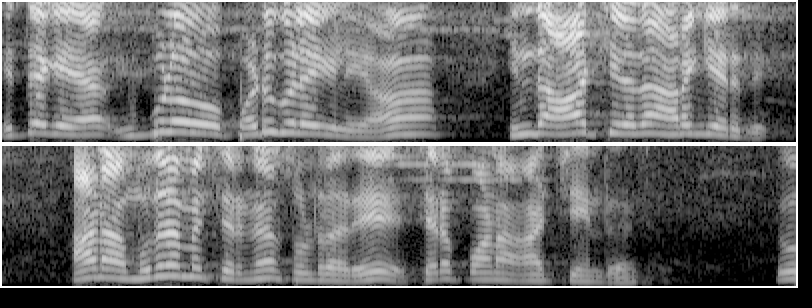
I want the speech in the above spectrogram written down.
இத்தகைய இவ்வளோ படுகொலைகளையும் இந்த ஆட்சியில் தான் அரங்கேறுது. ஆனால் முதலமைச்சர் என்ன சொல்கிறாரு சிறப்பான ஆட்சின்றார். ஓ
